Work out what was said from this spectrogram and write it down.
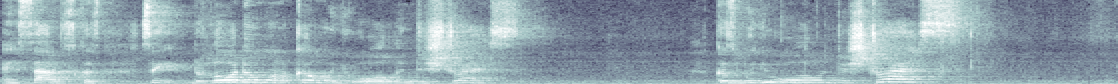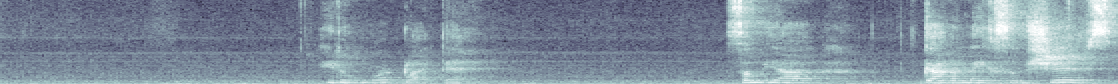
and silence. Because see, the Lord don't want to come when you all in distress. Because when you all in distress, He don't work like that. Some of y'all gotta make some shifts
